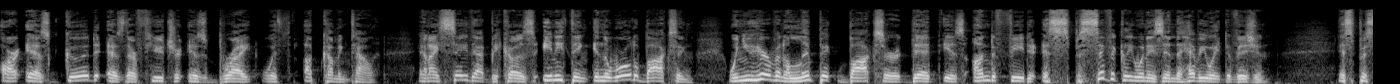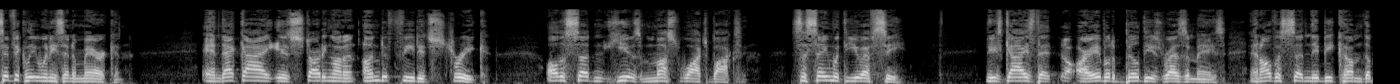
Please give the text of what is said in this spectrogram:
are as good as their future is bright with upcoming talent. And I say that because anything in the world of boxing, when you hear of an Olympic boxer that is undefeated, specifically when he's in the heavyweight division, is specifically when he's an American, and that guy is starting on an undefeated streak, all of a sudden he is must watch boxing. It's the same with the UFC these guys that are able to build these resumes and all of a sudden they become the,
